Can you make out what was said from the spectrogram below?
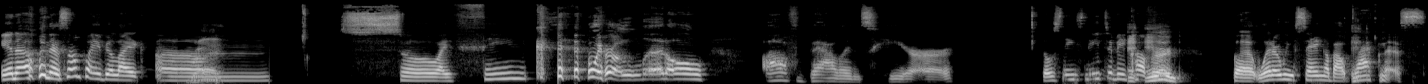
you know? And at some point you'd be like, um, right so I think we're a little off balance here. Those things need to be covered. And, but what are we saying about blackness?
